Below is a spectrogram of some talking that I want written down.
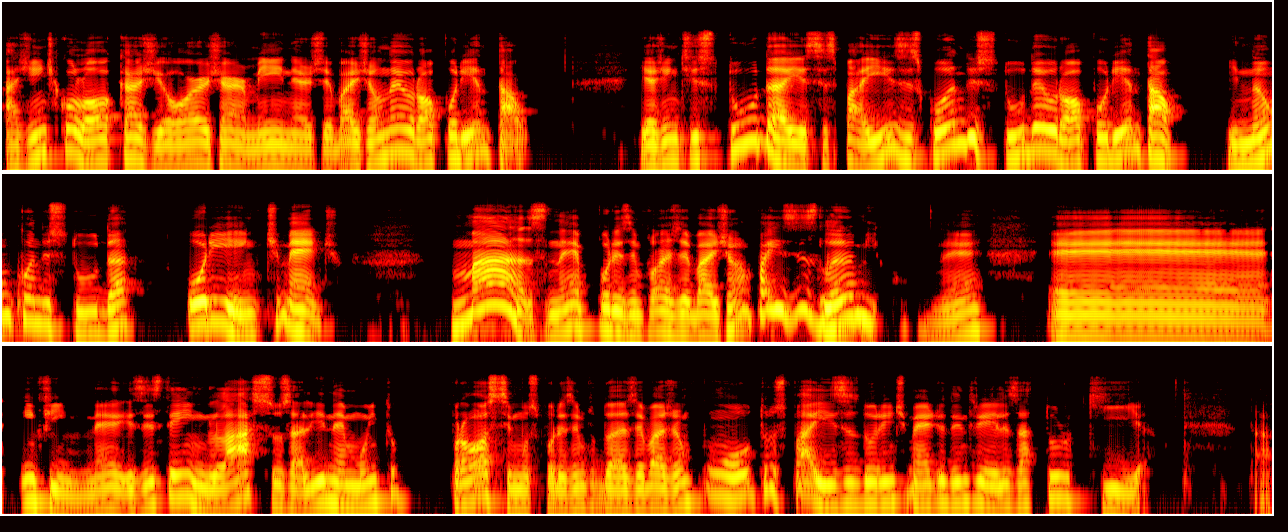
a gente coloca a Geórgia, Armênia, Azerbaijão na Europa Oriental. E a gente estuda esses países quando estuda a Europa Oriental e não quando estuda Oriente Médio. Mas, né, por exemplo, o Azerbaijão é um país islâmico, né? É, enfim, né, existem laços ali, né, muito próximos, por exemplo, do Azerbaijão com outros países do Oriente Médio, dentre eles a Turquia. Tá?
